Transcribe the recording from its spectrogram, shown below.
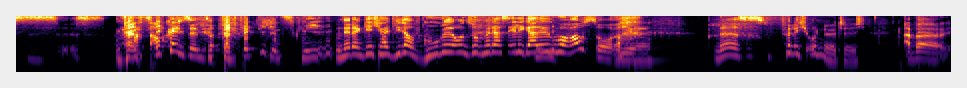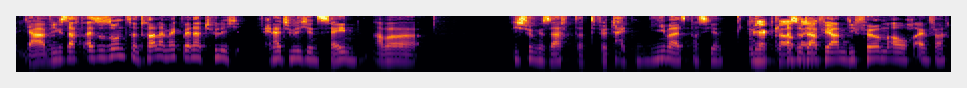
ist es, ist, Dann macht's auch keinen Sinn. So. Dann fick dich ins Knie. Ne, dann gehe ich halt wieder auf Google und suche mir das illegal irgendwo raus. So. Yeah. Ne, das ist völlig unnötig. Aber ja, wie gesagt, also so ein zentraler Mac wäre natürlich, wäre natürlich insane. Aber wie schon gesagt, das wird halt niemals passieren. Ja, klar. also dafür haben die Firmen auch einfach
